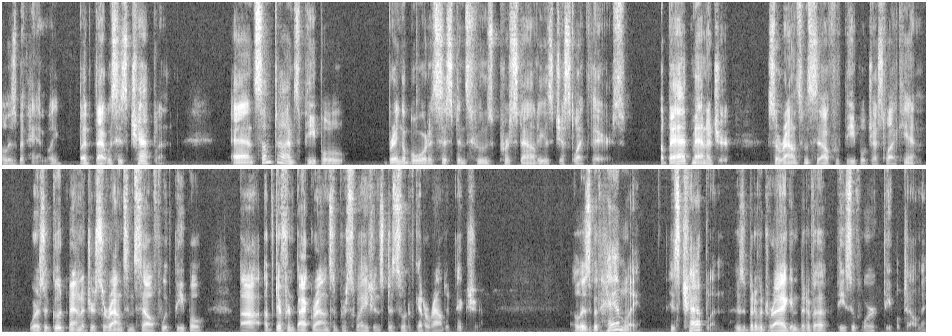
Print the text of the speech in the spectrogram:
Elizabeth Hamley, but that was his chaplain. And sometimes people bring aboard assistants whose personality is just like theirs. A bad manager surrounds himself with people just like him, whereas a good manager surrounds himself with people uh, of different backgrounds and persuasions to sort of get a rounded picture. Elizabeth Hamley, his chaplain, who's a bit of a dragon, bit of a piece of work, people tell me.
